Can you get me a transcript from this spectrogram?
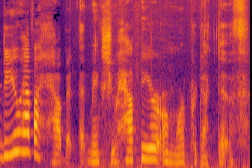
Do you have a habit that makes you happier or more productive?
